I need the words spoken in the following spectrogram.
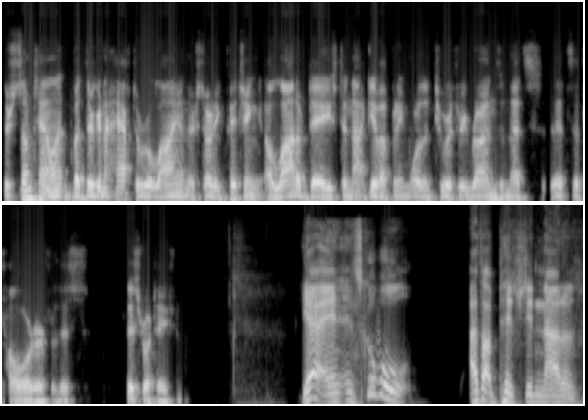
there's some talent, but they're going to have to rely on their starting pitching a lot of days to not give up any more than two or three runs, and that's that's a tall order for this this rotation. Yeah, and, and Skubal, I thought pitched in and out of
